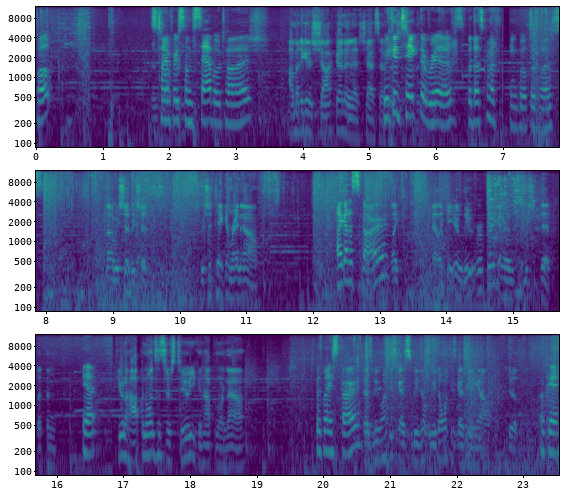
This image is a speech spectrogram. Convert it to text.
Well, it's That's time for some sabotage. I'm gonna get a shotgun and a chest. We could take the rifts, but that's gonna fucking both of us. No, we should. We should. We should take him right now. I got a scar. Like, yeah, like get your loot real quick, and then we should dip. Let them. Yeah, If you wanna hop in one, since there's two, you can hop in one now. With my scar. Because we want these guys. We don't. We don't want these guys getting out. Do it. Okay.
